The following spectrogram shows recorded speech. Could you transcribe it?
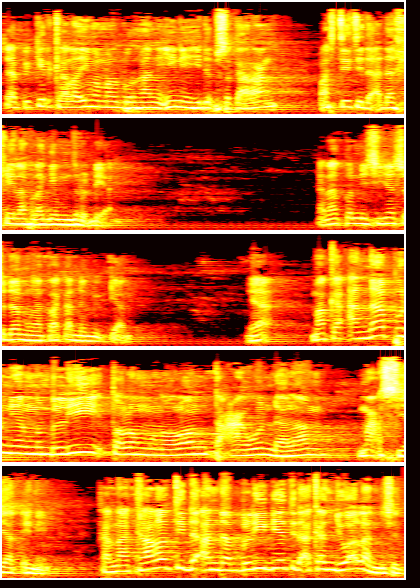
Saya pikir kalau Imam Al-Burhani ini hidup sekarang pasti tidak ada khilaf lagi menurut dia. Karena kondisinya sudah mengatakan demikian. Ya maka anda pun yang membeli tolong menolong ta'awun dalam maksiat ini. Karena kalau tidak anda beli dia tidak akan jualan di situ.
